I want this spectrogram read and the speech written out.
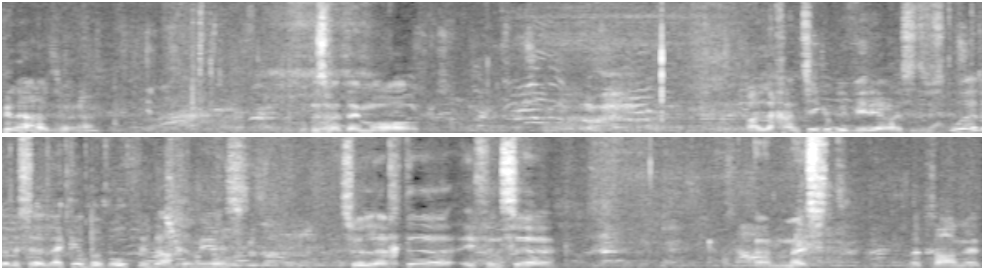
Ja, so dan. Dis wat hy maak. Hulle gaan check op die video. Is dit soos o, dit was 'n lekker bewolkte dag gewees. So ligte effense 'n mist wat gehang het.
